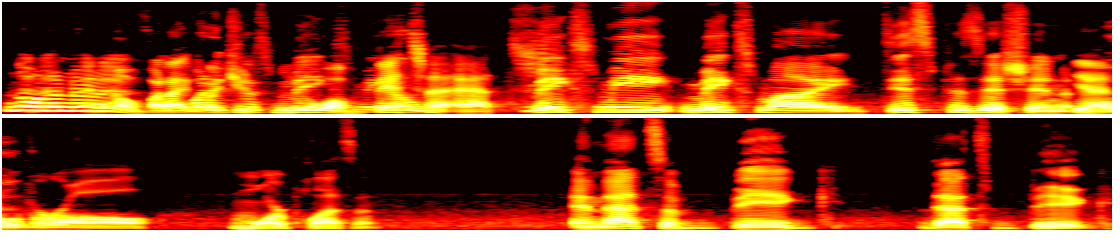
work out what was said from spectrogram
No, no, no, no, no. But I, but, it you, just you makes are me better a- at. makes me makes my disposition Yeah. overall more pleasant, and that's a big that's big.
